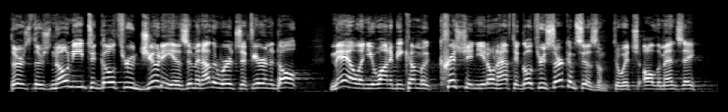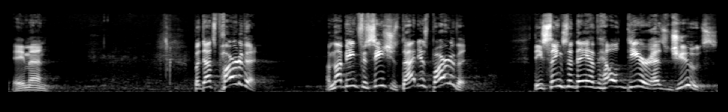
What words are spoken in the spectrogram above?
There's, there's no need to go through Judaism. In other words, if you're an adult male and you want to become a Christian, you don't have to go through circumcision. To which all the men say, Amen. But that's part of it. I'm not being facetious. That is part of it. These things that they have held dear as Jews,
